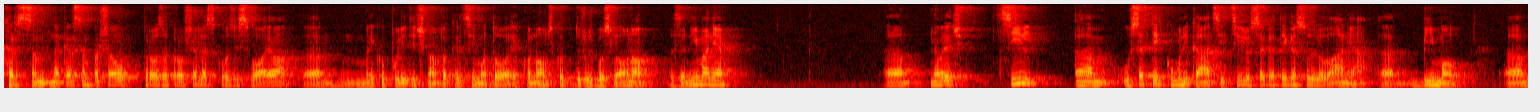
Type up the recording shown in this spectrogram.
kar sem, na kar sem prišel pravzaprav šele skozi svojo, um, rekel politično, ampak recimo to ekonomsko, družboslovno zanimanje. Um, namreč cilj um, vseh teh komunikacij, cilj vsega tega sodelovanja, uh, BIM-ov, um,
